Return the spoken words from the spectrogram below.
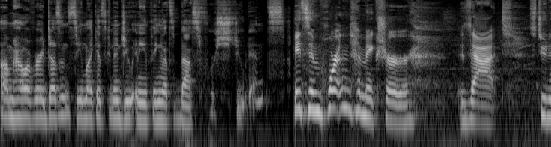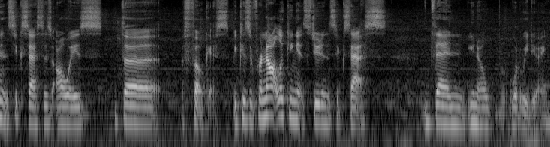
Um, however, it doesn't seem like it's going to do anything that's best for students. It's important to make sure that student success is always the focus because if we're not looking at student success, then you know what are we doing?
